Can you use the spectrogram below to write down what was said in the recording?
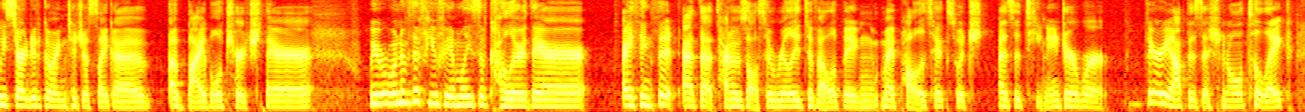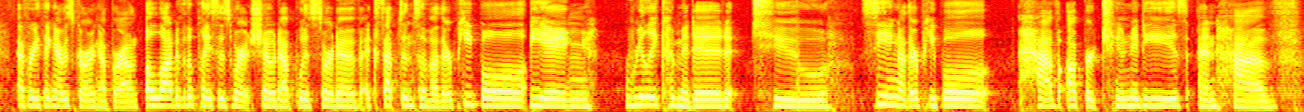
we started going to just like a, a Bible church there. We were one of the few families of color there. I think that at that time I was also really developing my politics, which as a teenager were very oppositional to like everything I was growing up around. A lot of the places where it showed up was sort of acceptance of other people, being really committed to seeing other people have opportunities and have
